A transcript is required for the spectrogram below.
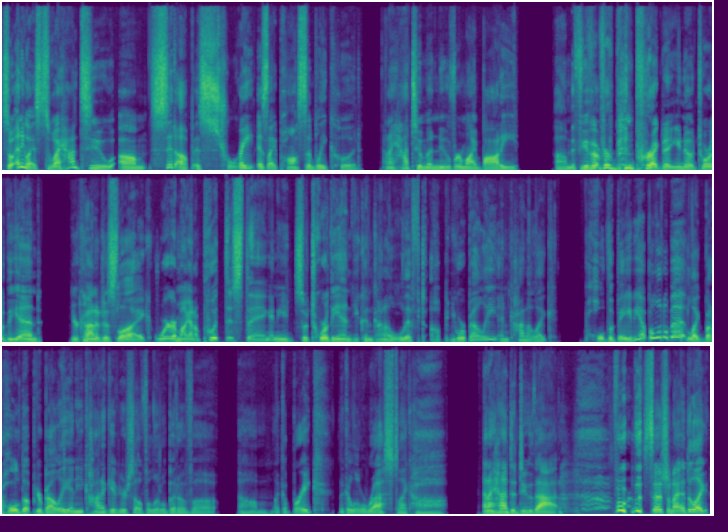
So, anyways, so I had to um, sit up as straight as I possibly could. And I had to maneuver my body. Um, if you've ever been pregnant, you know, toward the end, you're kind of just like, where am I going to put this thing? And you, so toward the end, you can kind of lift up your belly and kind of like hold the baby up a little bit, like, but hold up your belly and you kind of give yourself a little bit of a, um, like a break, like a little rest, like, ah, and I had to do that for the session. I had to like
